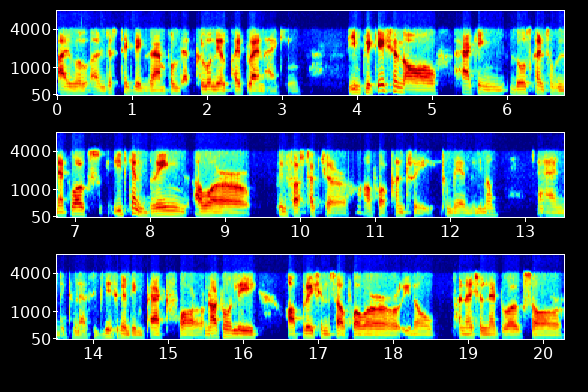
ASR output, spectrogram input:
I will. I'll just take the example that colonial pipeline hacking. The implication of hacking those kinds of networks, it can bring our infrastructure of our country to bare minimum. And it will have significant impact for not only operations of our, you know, financial networks or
